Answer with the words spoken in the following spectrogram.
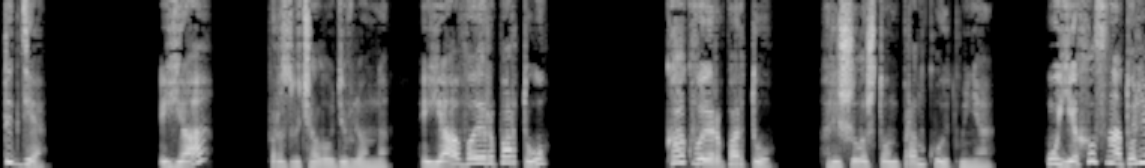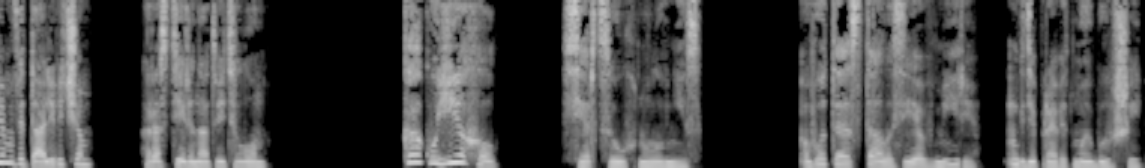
«Ты где?» «Я?» — прозвучало удивленно. «Я в аэропорту». «Как в аэропорту?» Решила, что он пранкует меня. «Уехал с Анатолием Витальевичем», — растерянно ответил он. «Как уехал?» Сердце ухнуло вниз. Вот и осталась я в мире, где правит мой бывший,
